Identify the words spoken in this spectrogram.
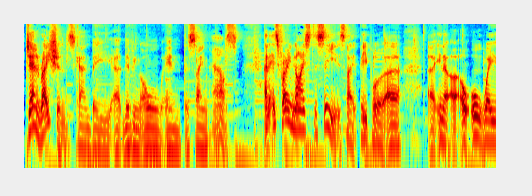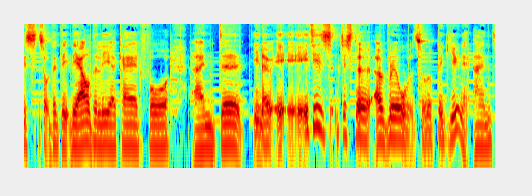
generations can be uh, living all in the same house. And it's very nice to see. It's like people, uh, uh, you know, are always sort of the, the, the elderly are cared for. And, uh, you know, it, it is just a, a real sort of big unit. And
